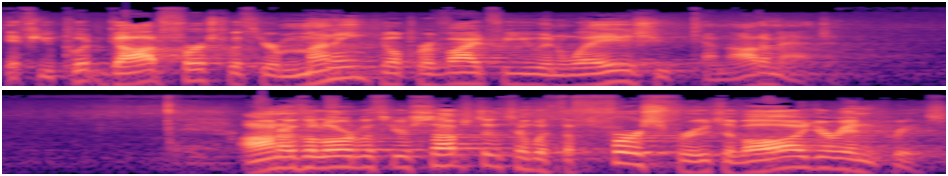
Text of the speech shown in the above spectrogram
if you put God first with your money, he'll provide for you in ways you cannot imagine. Honor the Lord with your substance and with the first fruits of all your increase.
